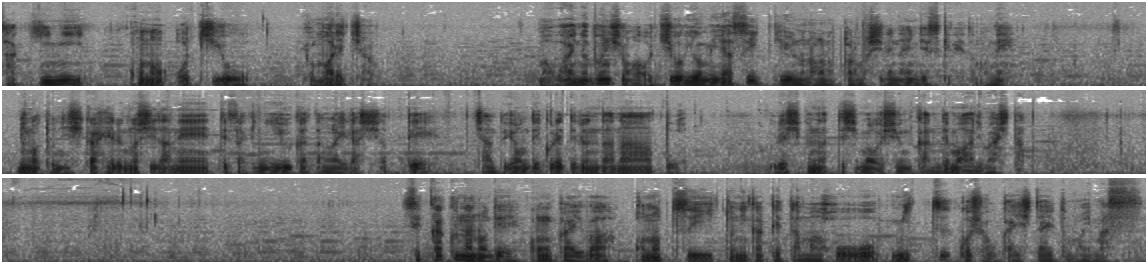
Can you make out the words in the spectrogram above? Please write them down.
先にこのオチを読まれちゃう。まあ、Y の文章がオチを読みやすいっていうのなのかもしれないんですけれどもね。見事にシカヘルの詩だねって先に言う方がいらっしゃって、ちゃんと読んでくれてるんだなぁと、嬉しくなってしまう瞬間でもありました。せっかくなので今回はこのツイートにかけた魔法を3つご紹介したいと思います。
